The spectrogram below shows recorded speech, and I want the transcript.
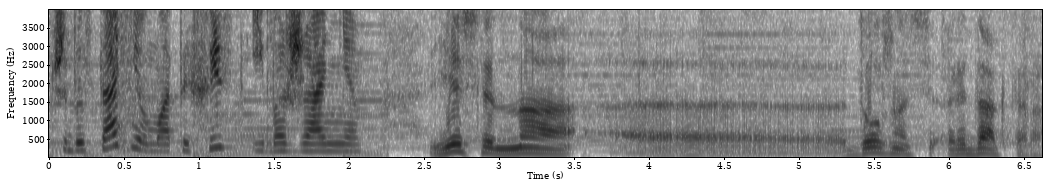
чи достатньо мати хист і бажання. Если на э, должность редактора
